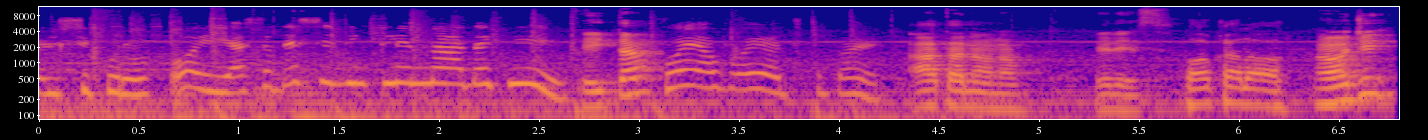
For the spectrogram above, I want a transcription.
Ele se curou. Oi, e essa descida inclinada aqui? Eita. Foi eu, foi eu, desculpa aí. Ah, tá, não, não. Beleza. Cara, ó. Onde?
